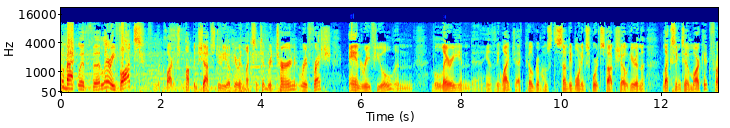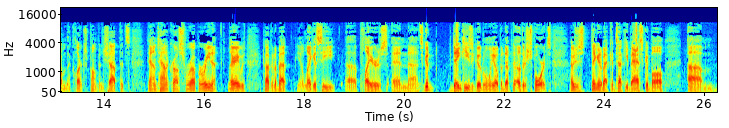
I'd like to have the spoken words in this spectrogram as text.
We're back with uh, Larry Vaught from the Clark's Pump and Shop studio here in Lexington. Return, refresh, and refuel. And Larry and uh, Anthony White, Jack Pilgrim host the Sunday morning sports talk show here in the Lexington market from the Clark's Pump and Shop that's downtown across from Rupp Arena. Larry was talking about you know legacy uh, players, and uh, it's a good. Dane a good one. We opened up to other sports. I was just thinking about Kentucky basketball. Um,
